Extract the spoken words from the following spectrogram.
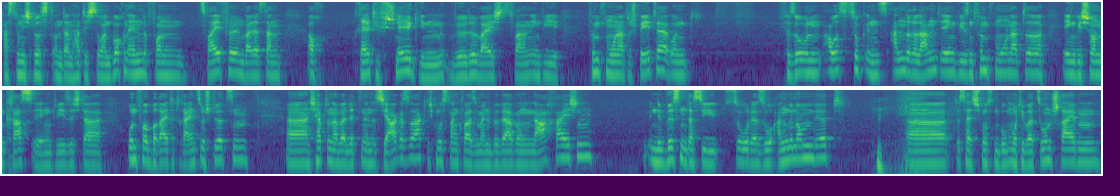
hast du nicht Lust? Und dann hatte ich so ein Wochenende von Zweifeln, weil das dann auch relativ schnell gehen würde, weil ich, es war dann irgendwie fünf Monate später und für so einen Auszug ins andere Land irgendwie sind fünf Monate irgendwie schon krass, irgendwie sich da unvorbereitet reinzustürzen. Äh, ich habe dann aber letzten Endes Ja gesagt. Ich muss dann quasi meine Bewerbung nachreichen, in dem Wissen, dass sie so oder so angenommen wird. Äh, das heißt, ich muss ein Motivationsschreiben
